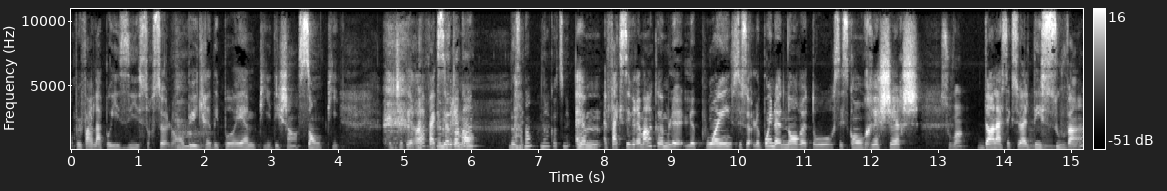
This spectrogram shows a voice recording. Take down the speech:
on peut faire de la poésie sur ça. là. On peut écrire des poèmes, puis des chansons, puis etc. Fait que c'est vraiment... Pardon? Non, continue. Euh, fait que c'est vraiment comme le, le point, c'est ça, le point de non-retour, c'est ce qu'on recherche Souvent. dans la sexualité souvent,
